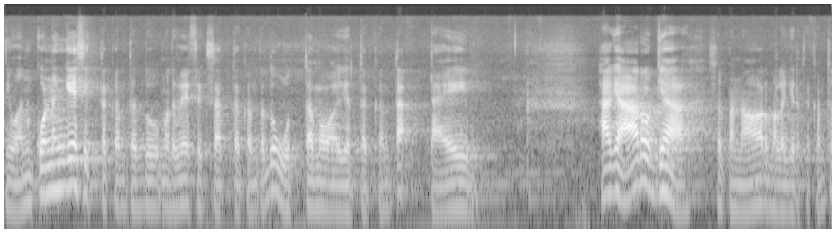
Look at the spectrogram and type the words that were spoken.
ನೀವು ಅಂದ್ಕೊಂಡಂಗೆ ಸಿಗ್ತಕ್ಕಂಥದ್ದು, ಮದುವೆ ಫಿಕ್ಸ್ ಆಗ್ತಕ್ಕಂಥದ್ದು ಉತ್ತಮವಾಗಿರ್ತಕ್ಕಂಥ ಟೈಮ್ ಹಾಗೆ ಆರೋಗ್ಯ ಸ್ವಲ್ಪ ನಾರ್ಮಲ್ ಆಗಿರ್ತಕ್ಕಂಥ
